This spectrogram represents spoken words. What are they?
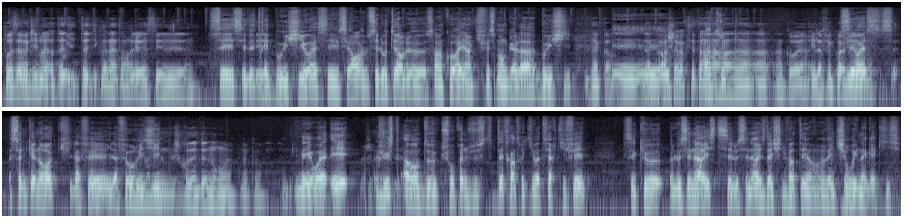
pause à Ojin, Ouais, t'as oui. dit, quoi Nathan C'est... C'est c'est le C'est- trait de Boichi, ouais. C'est c'est- c'est l'auteur, le- c'est un coréen qui fait ce manga-là, Boichi. D'accord. Et. D'accord, ah, je savais pas que c'était un, un truc- un, un coréen. Il a fait quoi lui C'est ouais, c'est- Sunken Rock, il a fait, il a fait Origin. Je connais deux noms, ouais, d'accord. Mais ouais, et juste avant de que je reprenne, juste peut-être un truc qui va te faire kiffer, c'est que le scénariste, c'est le scénariste d'Achille 21, Reichiro Inagaki.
